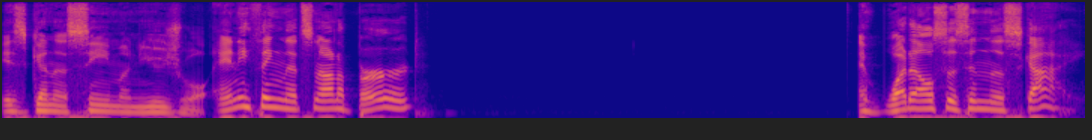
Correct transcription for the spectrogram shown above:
is going to seem unusual. Anything that's not a bird. And what else is in the sky?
